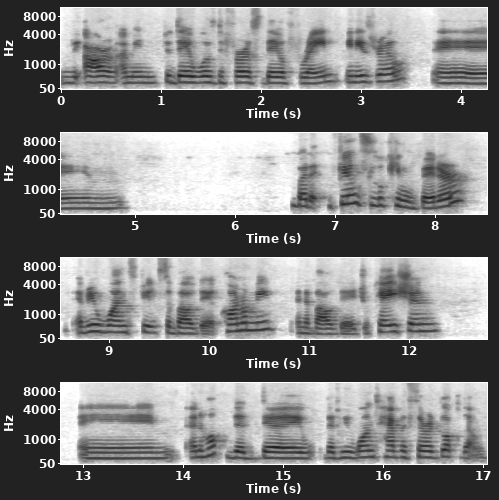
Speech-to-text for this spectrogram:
we are, I mean, today was the first day of rain in Israel. Um, but things looking better everyone speaks about the economy and about the education um, and hope that they, that we won't have a third lockdown.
